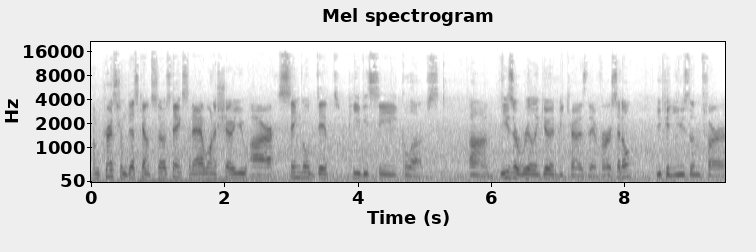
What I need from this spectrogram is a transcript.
I'm Chris from Discount Snow Stakes. Today I want to show you our single dipped PVC gloves. Um, these are really good because they're versatile. You can use them for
